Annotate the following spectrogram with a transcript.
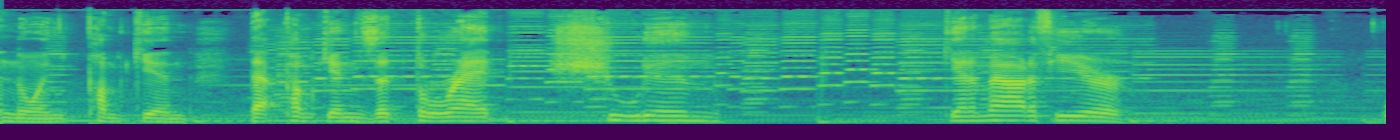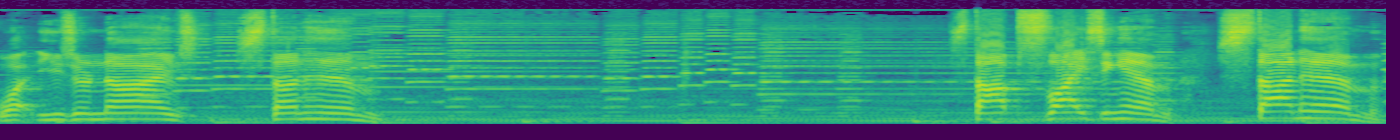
annoying pumpkin. That pumpkin's a threat. Shoot him. Get him out of here. What? Use your knives. Stun him. Stop slicing him. Stun him.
